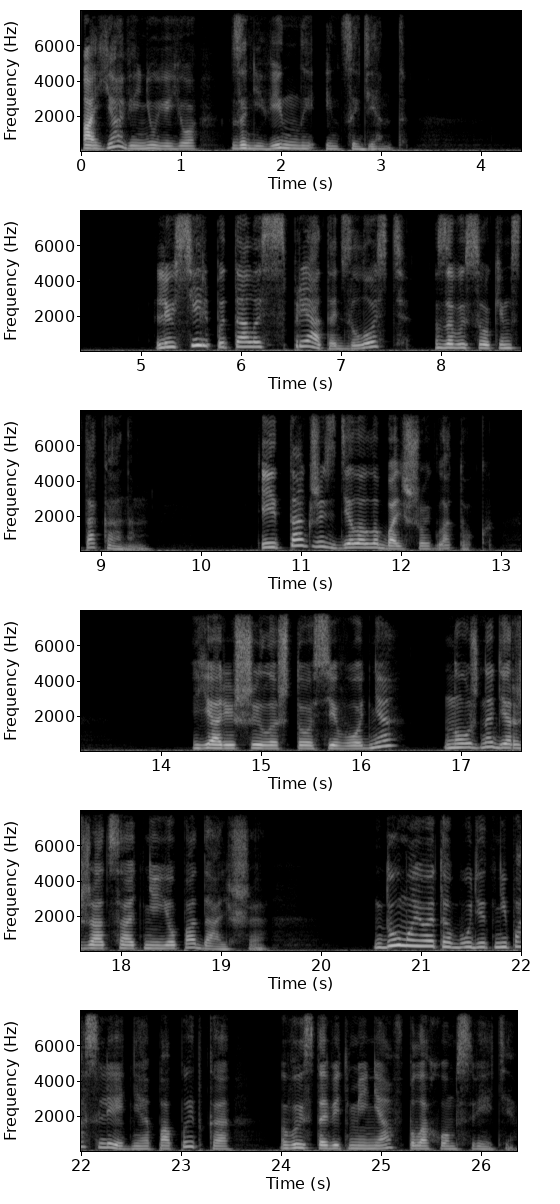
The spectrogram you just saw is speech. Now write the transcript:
а я виню ее за невинный инцидент. Люсиль пыталась спрятать злость за высоким стаканом и также сделала большой глоток. Я решила, что сегодня нужно держаться от нее подальше. Думаю, это будет не последняя попытка выставить меня в плохом свете.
